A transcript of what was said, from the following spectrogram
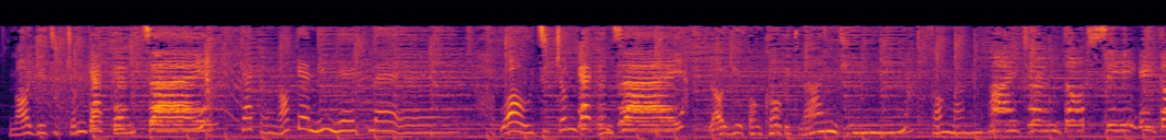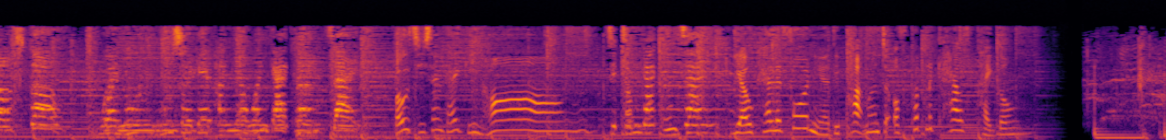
我要接種加強劑，加強我嘅免疫力。哇！接種加強劑，我要防 Covid nineteen。訪問 myturn.ca.gov，為每五歲嘅朋友揾加強劑，保持身體健康。接種加強劑，由 California Department of Public Health 提供。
